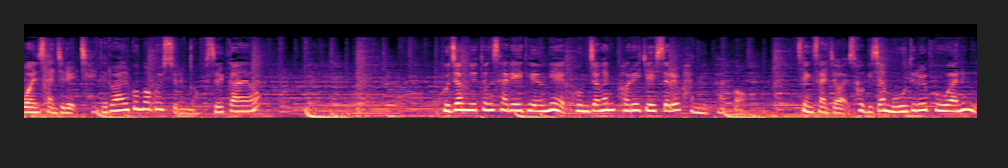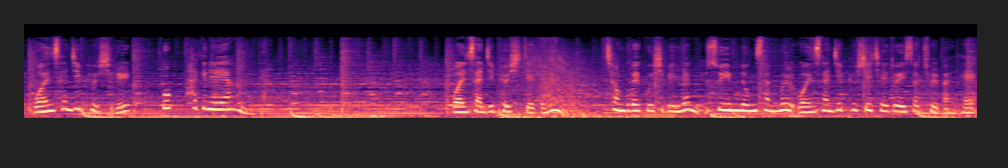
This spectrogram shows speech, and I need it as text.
원산지를 제대로 알고 먹을 수는 없을까요? 부정유통 사례에 대응해 공정한 거래 질서를 확립하고 생산자와 소비자 모두를 보호하는 원산지 표시를 꼭 확인해야 합니다. 원산지 표시 제도는 1991년 수입 농산물 원산지 표시 제도에서 출발해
